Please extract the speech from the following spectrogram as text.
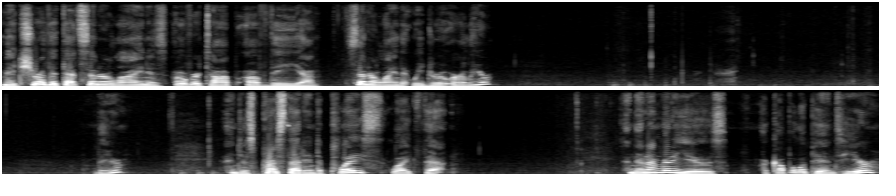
Make sure that that center line is over top of the uh, center line that we drew earlier. There. And just press that into place like that. And then I'm going to use a couple of pins here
